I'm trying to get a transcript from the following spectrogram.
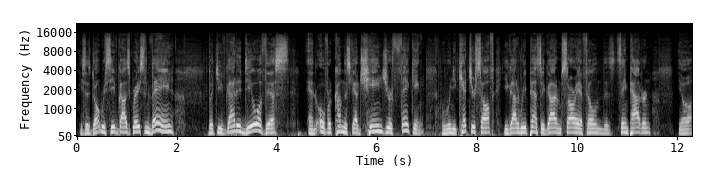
He says, "Don't receive God's grace in vain." But you've got to deal with this and overcome this. You got to change your thinking. When you catch yourself, you got to repent. Say, God, I'm sorry. I fell in the same pattern. You know,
